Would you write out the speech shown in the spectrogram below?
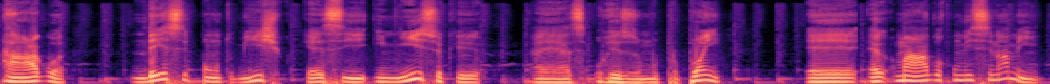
a água, nesse ponto místico, que é esse início que é, o resumo propõe, é, é, uma água como ensinamento.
